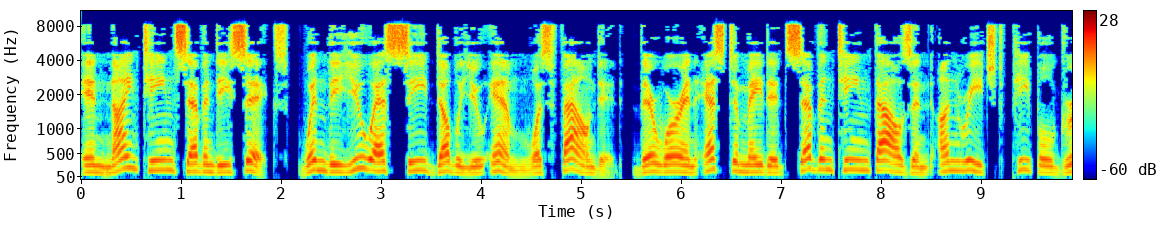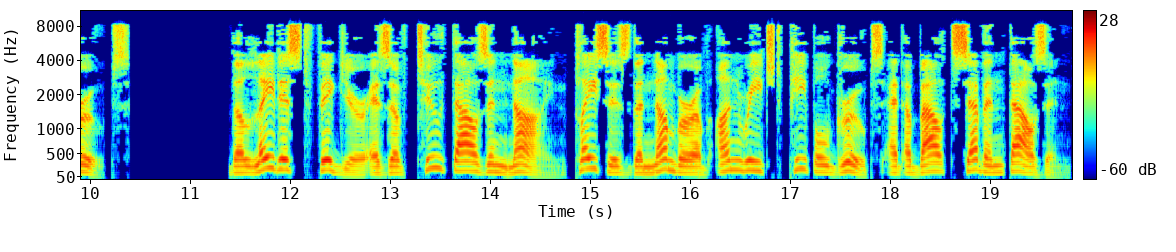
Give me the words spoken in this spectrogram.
In 1976, when the USCWM was founded, there were an estimated 17,000 unreached people groups. The latest figure as of 2009 places the number of unreached people groups at about 7,000,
